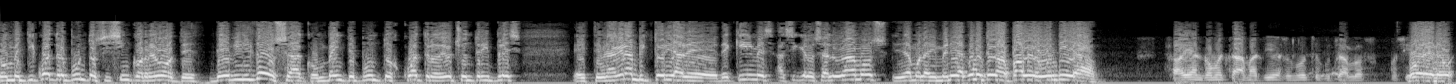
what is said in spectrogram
con 24 puntos y 5 rebotes, de Vildosa con 20 puntos, 4 de 8 en triples, este, una gran victoria de, de Quilmes, así que los saludamos y damos la bienvenida. ¿Cómo te va, Pablo? Buen día. Fabián, ¿cómo estás? Matías, un gusto escucharlos. Bueno,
